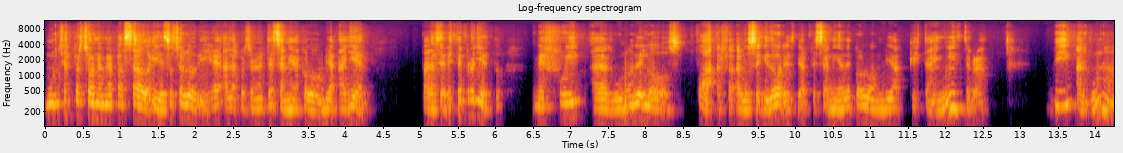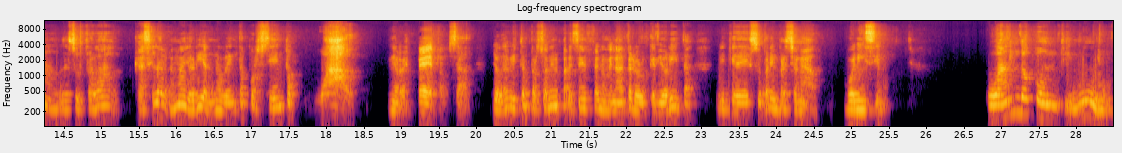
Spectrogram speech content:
Muchas personas me ha pasado, y eso se lo dije a la persona de Artesanía Colombia ayer, para hacer este proyecto, me fui a algunos de los, a los seguidores de Artesanía de Colombia que están en Instagram. Vi algunos de sus trabajos, casi la gran mayoría, el 90%, wow, mi respeto, o sea, yo lo he visto en persona y me parece fenomenal, pero lo que vi ahorita me quedé súper impresionado. Buenísimo. Cuando continúo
